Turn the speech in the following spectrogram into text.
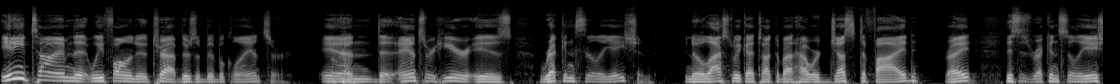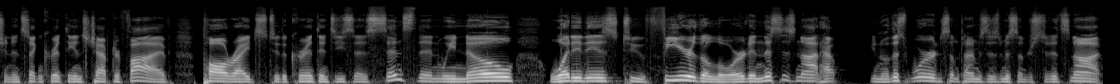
any time that we fall into a trap, there's a biblical answer. And the answer here is reconciliation. You know, last week I talked about how we're justified, right? This is reconciliation. In 2 Corinthians chapter 5, Paul writes to the Corinthians, he says, Since then we know what it is to fear the Lord. And this is not how, you know, this word sometimes is misunderstood. It's not,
